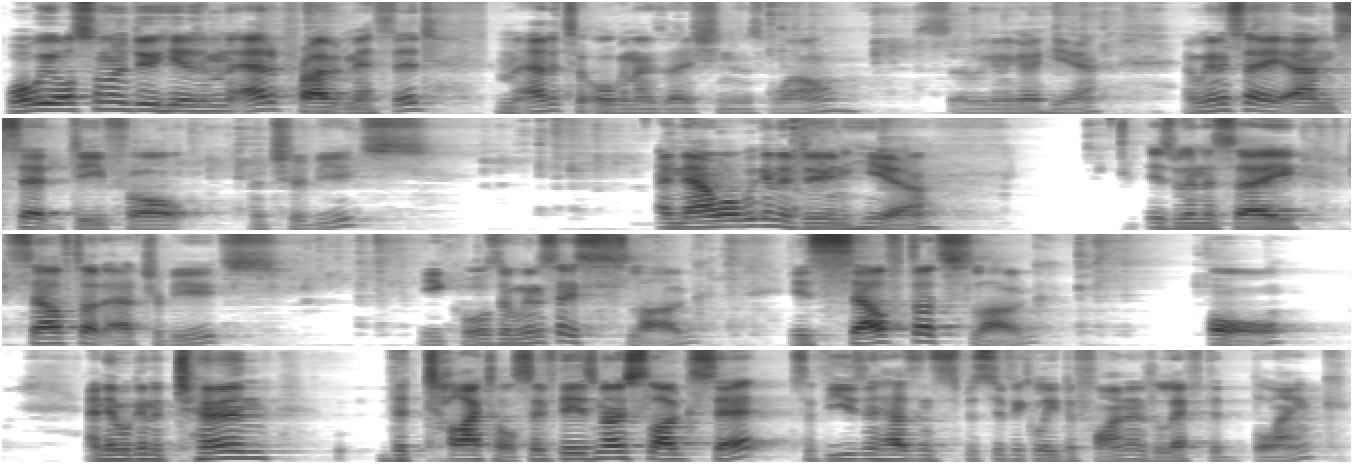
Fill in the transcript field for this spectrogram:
What we also wanna do here is I'm gonna add a private method. I'm gonna add it to organization as well. So we're gonna go here. And we're gonna say um, set default attributes. And now what we're going to do in here is we're going to say self.attributes equals, and we're going to say slug is self.slug or, and then we're going to turn the title. So if there's no slug set, so if the user hasn't specifically defined it, left it blank,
